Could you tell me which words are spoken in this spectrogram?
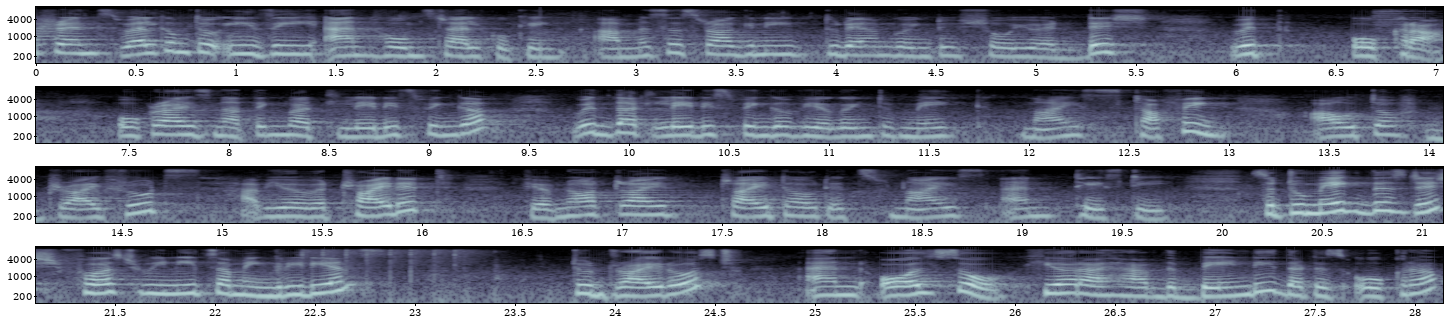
friends, welcome to Easy and Home Style Cooking. I'm Mrs. Ragini. Today I'm going to show you a dish with okra. Okra is nothing but lady's finger. With that lady's finger we are going to make nice stuffing out of dry fruits. Have you ever tried it? If you have not tried, try it out. It's nice and tasty. So to make this dish, first we need some ingredients to dry roast and also here I have the bhindi that is okra.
